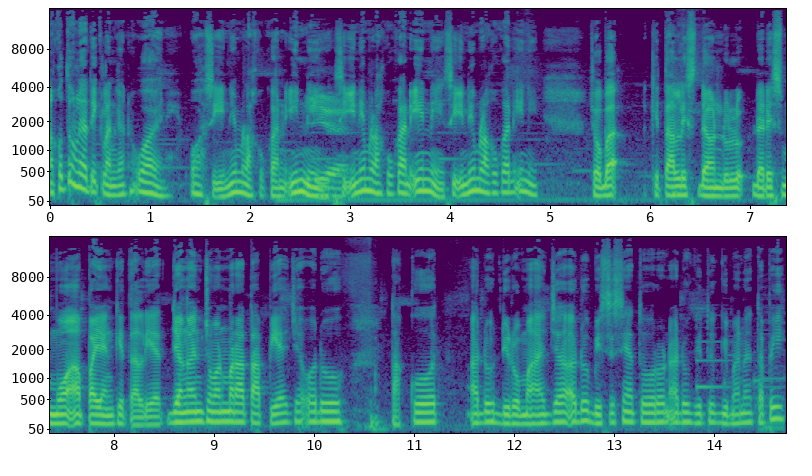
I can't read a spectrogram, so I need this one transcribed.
aku tuh lihat iklan kan wah ini wah si ini melakukan ini Iya. si ini melakukan ini si ini melakukan ini. Coba kita list down dulu dari semua apa yang kita lihat. Jangan cuman meratapi aja waduh takut aduh di rumah aja aduh bisnisnya turun aduh gitu gimana. Tapi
